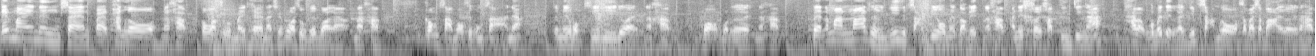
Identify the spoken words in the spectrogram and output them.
เลขไม้หนึ่งแสนแปดพันโลนะครับประวัติศูนย์ไมแทนนะใช้ประวัติศูนย์เรียบร้อยแล้วนะครับกล้อง 360 องศาเนี่ยจะมีระบบ TD ด้วยนะครับ บอกหมดเลยนะครับเป็นน้ำมันมากถึง 23 กิโลเมตรต่อลิตรนะครับ อันนี้เคยขับจริง ๆ นะ ถ้าแบบรถไม่ติดกับ 23 โลสบาย ๆ เลยนะครับ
